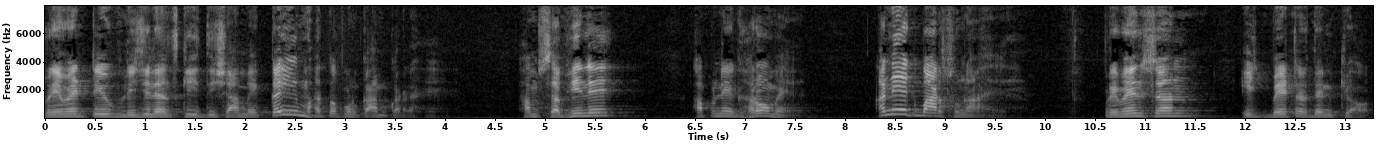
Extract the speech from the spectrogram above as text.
प्रिवेंटिव विजिलेंस की दिशा में कई महत्वपूर्ण काम कर रहे हैं। हम सभी ने अपने घरों में अनेक बार सुना है prevention is better than cure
